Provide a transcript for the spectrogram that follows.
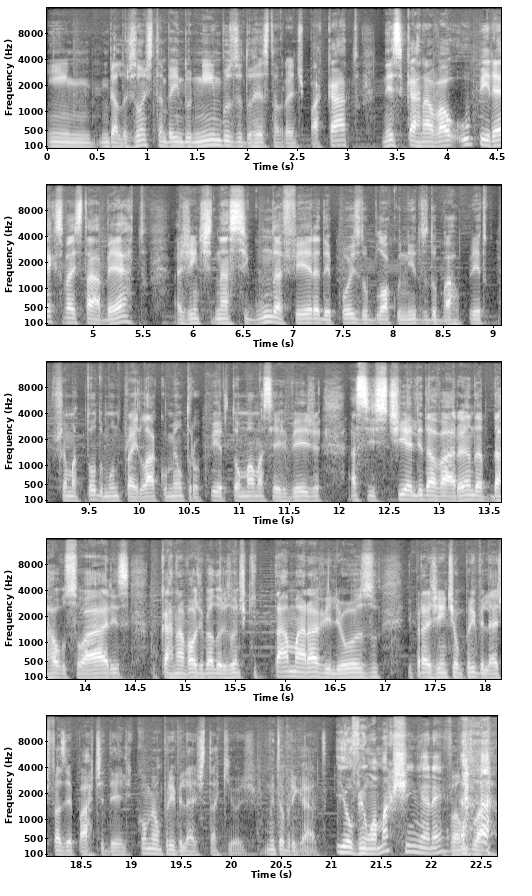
em, em Belo Horizonte, também do Nimbus e do restaurante Pacato. Nesse carnaval, o Pirex vai estar aberto. A gente, na segunda-feira, depois do Bloco Unidos do Barro Preto, chama todo mundo para ir lá comer um tropeiro, tomar uma cerveja, assistir ali da varanda da Raul Soares, o Carnaval de Belo Horizonte, que tá maravilhoso. E pra gente é um privilégio fazer parte dele. Como é um privilégio estar aqui hoje. Muito obrigado. E ouvir uma marchinha, né? Vamos lá.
